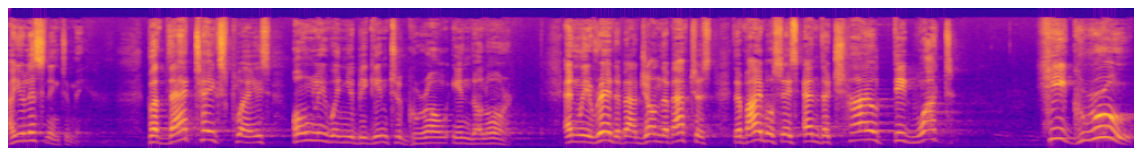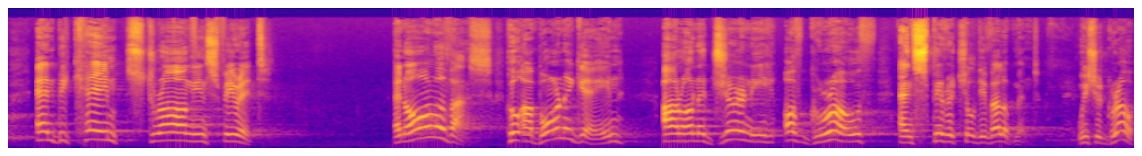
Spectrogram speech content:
Are you listening to me? But that takes place only when you begin to grow in the Lord. And we read about John the Baptist. The Bible says, and the child did what? He grew and became strong in spirit. And all of us who are born again are on a journey of growth and spiritual development. We should grow.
